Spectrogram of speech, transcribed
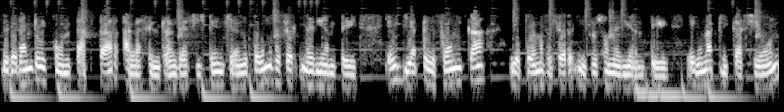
deberán de contactar a la central de asistencia. Lo podemos hacer mediante el vía telefónica, lo podemos hacer incluso mediante en una aplicación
